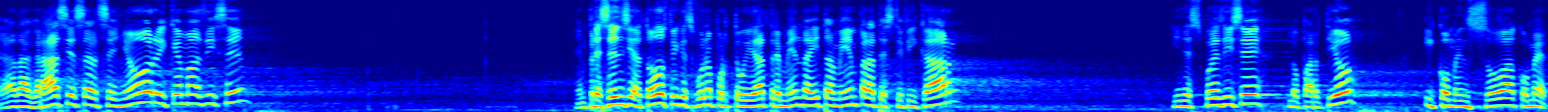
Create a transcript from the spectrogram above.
Da gracias al Señor y qué más dice. En presencia de todos, fíjese, fue una oportunidad tremenda ahí también para testificar. Y después dice, lo partió y comenzó a comer.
